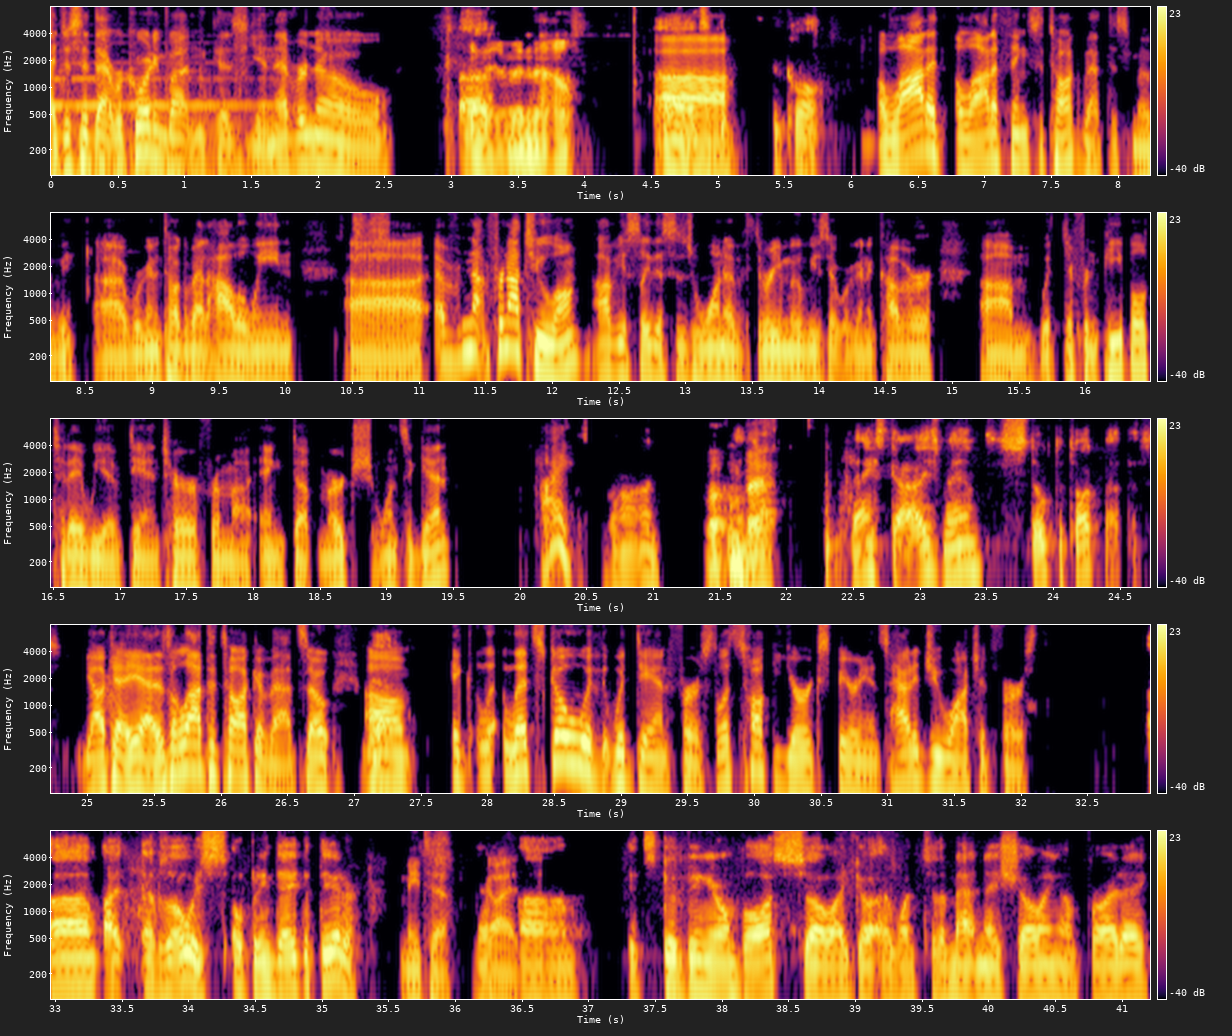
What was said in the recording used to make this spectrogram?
I just hit that recording button because you never know. You Uh, never know. Oh, that's a Uh, good call. a lot of a lot of things to talk about this movie. Uh, we're going to talk about Halloween. Uh, not for not too long. Obviously, this is one of three movies that we're going to cover um, with different people. Today we have Dan Tur from uh, Inked Up Merch once again. Hi. What's going on? Welcome back. Thanks, guys, man. Stoked to talk about this. Yeah. Okay. Yeah. There's a lot to talk about. So, um, it- l- let's go with with Dan first. Let's talk your experience. How did you watch it first? Um, I, I was always opening day at the theater. Me too. Go ahead. Um, it's good being your own boss. So I go. I went to the matinee showing on Friday.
